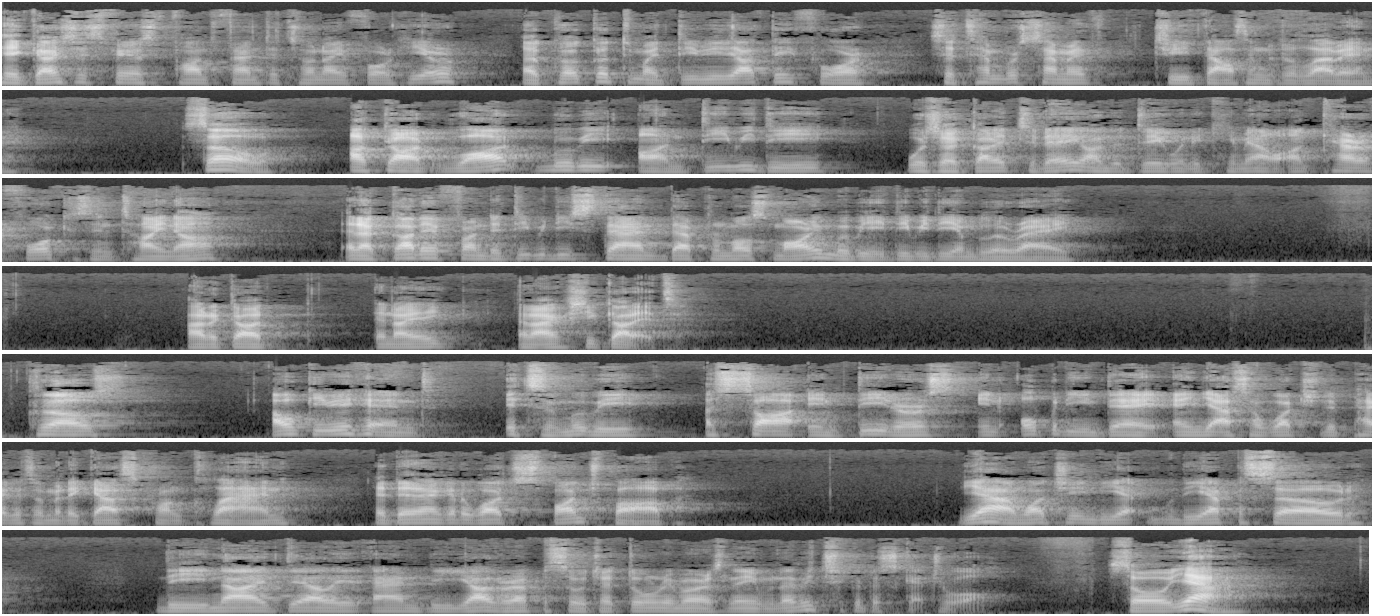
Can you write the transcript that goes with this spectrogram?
Hey guys, it's Famous Font Fantasy 294 here. A quick to my DVD update for September 7th, 2011. So, I got one movie on DVD, which I got it today on the day when it came out on Carrefour in China. And I got it from the DVD stand that promotes Mario movie DVD and Blu-ray. I got and I and I actually got it. Close. I'll give you a hint. It's a movie I saw in theaters in opening day, and yes, I watched the Pegasus Madagascar Clan, and then I gotta watch SpongeBob. Yeah, I'm watching the the episode, the Night Daily, and the other episodes. I don't remember his name. Let me check the schedule. So yeah.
